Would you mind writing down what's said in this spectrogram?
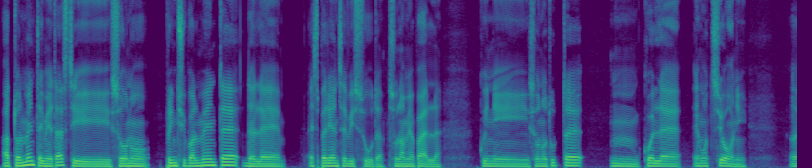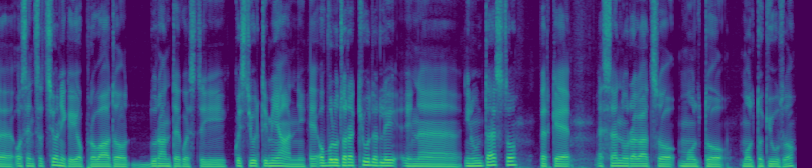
Attualmente i miei testi sono principalmente delle esperienze vissute sulla mia pelle, quindi sono tutte mh, quelle emozioni eh, o sensazioni che io ho provato durante questi, questi ultimi anni e ho voluto racchiuderli in, eh, in un testo perché essendo un ragazzo molto molto chiuso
